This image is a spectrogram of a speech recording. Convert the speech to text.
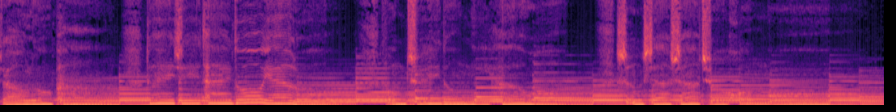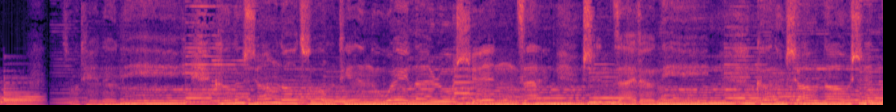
小路旁堆积太多叶落，风吹动你和我，剩下沙丘荒漠。昨天的你可能想到昨天未来，若现在，现在的你可能想到现在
